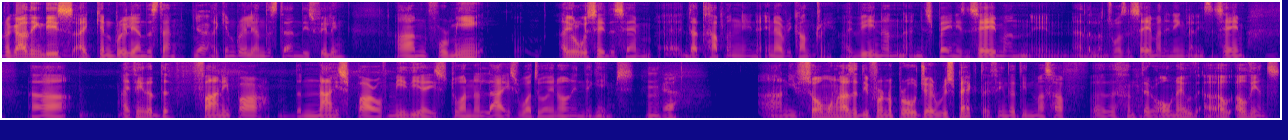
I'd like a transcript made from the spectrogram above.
regarding this, I can really understand. Yeah. I can really understand this feeling. And for me, I always say the same. Uh, that happened in, in every country. I've been, and, and Spain is the same, and in Netherlands was the same, and in England is the same. Uh, I think that the funny part, the nice part of media is to analyze what's going on in the games. yeah. And if someone has a different approach, I respect. I think that it must have uh, their own au- au- audience.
